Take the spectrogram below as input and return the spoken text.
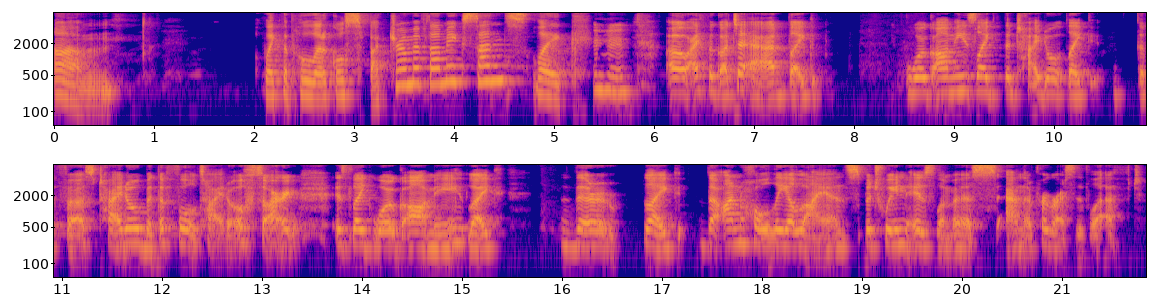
um, like the political spectrum, if that makes sense. Like, hmm Oh, I forgot to add like Woke Army is like the title, like the first title, but the full title, sorry, is like Woke Army, like the like the unholy alliance between Islamists and the progressive left.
